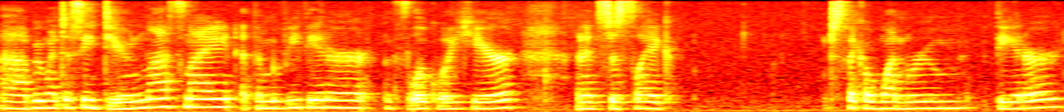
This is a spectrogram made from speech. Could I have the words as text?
Uh, we went to see Dune last night at the movie theater that's locally here and it's just like just like a one room theater,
